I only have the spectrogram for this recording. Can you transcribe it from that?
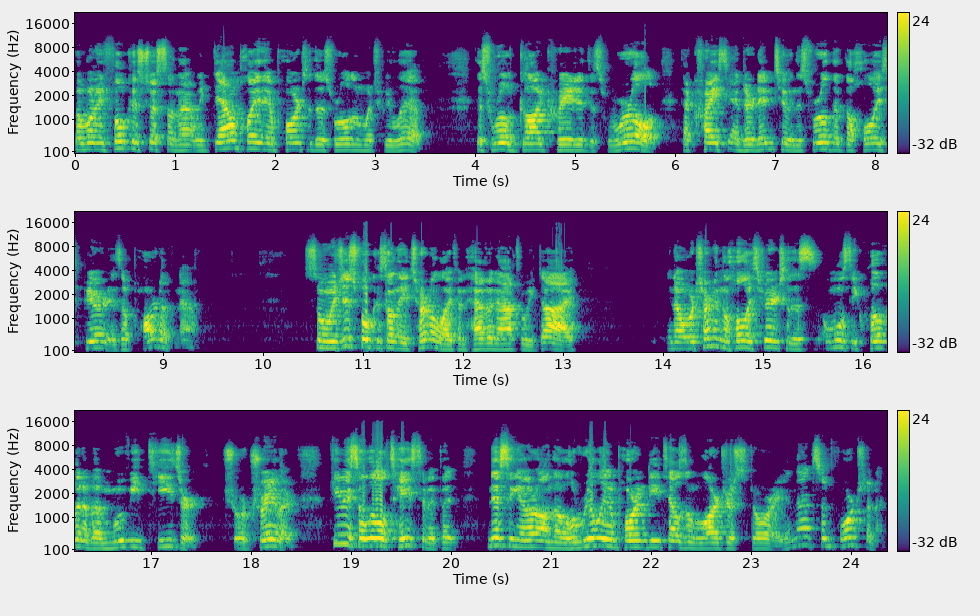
But when we focus just on that, we downplay the importance of this world in which we live. This world God created, this world that Christ entered into, and this world that the Holy Spirit is a part of now. So when we just focus on the eternal life in heaven after we die, you know, we're turning the Holy Spirit to this almost equivalent of a movie teaser or trailer, giving us a little taste of it, but missing out on the really important details in the larger story, and that's unfortunate.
